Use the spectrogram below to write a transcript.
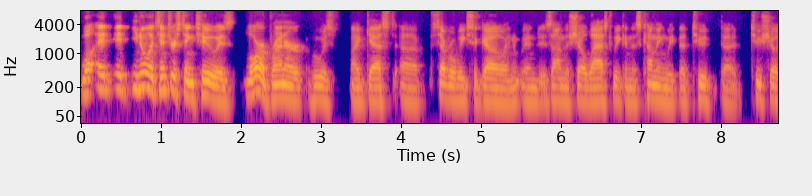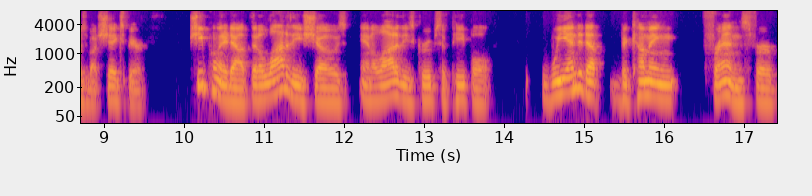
Well, and it, you know what's interesting too is Laura Brenner, who was my guest uh, several weeks ago and, and is on the show last week and this coming week, the two the two shows about Shakespeare. She pointed out that a lot of these shows and a lot of these groups of people, we ended up becoming friends for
